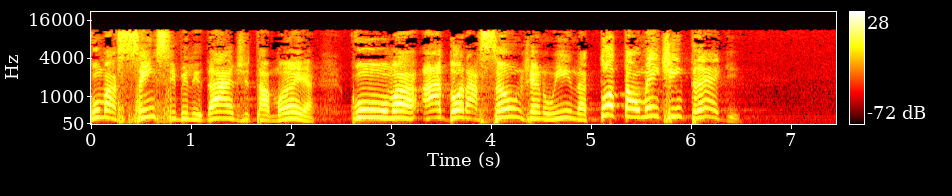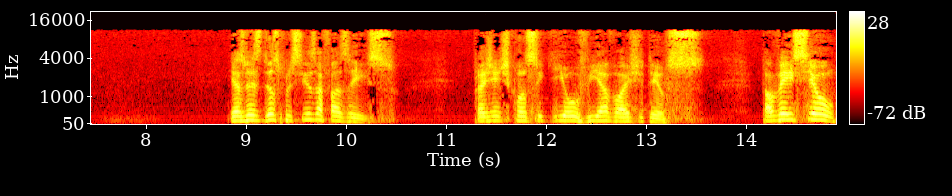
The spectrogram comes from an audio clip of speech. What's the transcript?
com uma sensibilidade tamanha, com uma adoração genuína, totalmente entregue. E às vezes Deus precisa fazer isso, para a gente conseguir ouvir a voz de Deus. Talvez se eu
